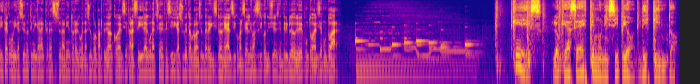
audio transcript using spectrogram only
Esta comunicación no tiene carácter de asesoramiento o recomendación por parte de Banco Galicia para seguir alguna acción específica sujeta a aprobación de requisitos legales y comerciales, bases y condiciones en www.galicia.ar. ¿Qué es lo que hace a este municipio distinto?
